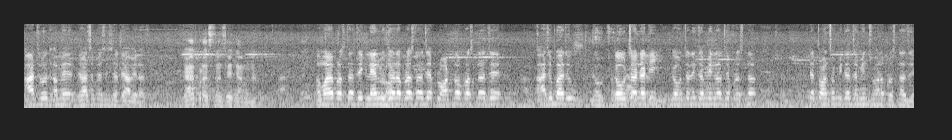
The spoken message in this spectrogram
આજ રોજ અમે ધારાસભ્યશ્રી સાથે આવેલા છે કયા પ્રશ્ન છે ગામના? અમારા પ્રશ્ન છે એક લેન્ડ લૂંટવાનો પ્રશ્ન છે પ્લોટનો પ્રશ્ન છે આજુબાજુ ગૌચર. નથી ગૌચરની જમીનનો છે પ્રશ્ન. તે ત્રણસો મીટર જમીન છોડવાનો પ્રશ્ન છે.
